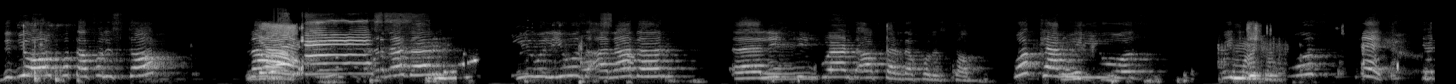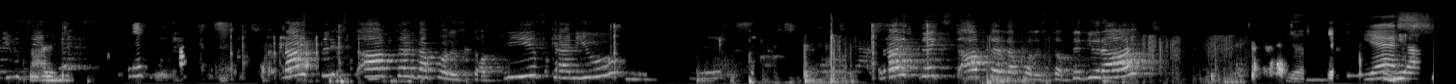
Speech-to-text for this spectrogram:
did you all put a full stop? Now, another, we will use another uh, linking word after the full stop. What can we use? We can use next. Can you see next? Write next after the full stop. Please, can you? Write next after the full stop. Did you write? Yes.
